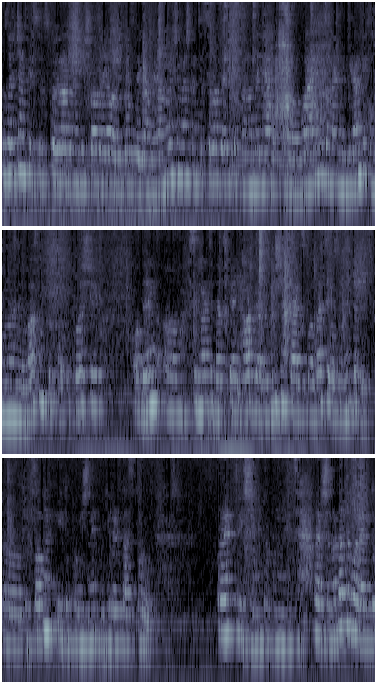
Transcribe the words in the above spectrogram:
До Зарічанської сільської ради надійшла заява від Гозда Івана Івановича, мешканця села Заріччя, про надання е, в оренду земельної ділянки комунальної власності площі 1 е, 1725 га для розміщення та експлуатації основних та під- е, підсобних і допоміжних будівель та споруд. Проект рішення пропонується. Перше. Надати в оренду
